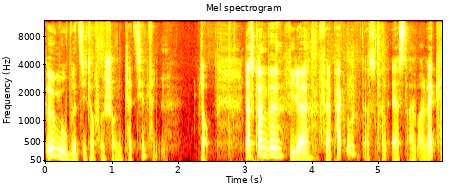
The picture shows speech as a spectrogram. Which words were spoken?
Irgendwo wird sich dafür schon ein Plätzchen finden. So, das können wir wieder verpacken. Das kann erst einmal weg.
